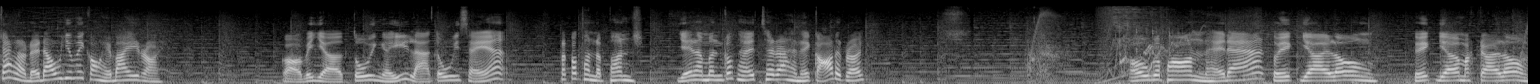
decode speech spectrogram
Chắc là để đấu với mấy con hệ bay rồi. Rồi bây giờ tôi nghĩ là tôi sẽ, Nó có Thunder Punch. Vậy là mình có thể chơi ra hình hệ cỏ được rồi. Ogapon, hệ đá, tuyệt vời luôn. Tuyệt vời mặt trời luôn.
